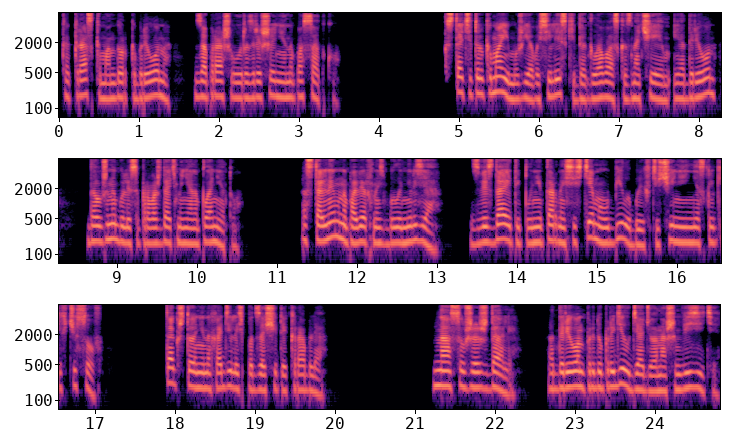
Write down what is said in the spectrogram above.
Как раз командор Кабриона — запрашивал разрешение на посадку. Кстати, только мои мужья Василиски, да глава с казначеем и Адрион должны были сопровождать меня на планету. Остальным на поверхность было нельзя. Звезда этой планетарной системы убила бы их в течение нескольких часов. Так что они находились под защитой корабля. Нас уже ждали. Адрион предупредил дядю о нашем визите.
